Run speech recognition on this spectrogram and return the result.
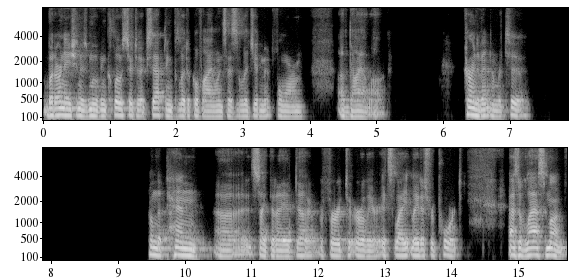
but our nation is moving closer to accepting political violence as a legitimate form of dialogue. Current event number two. From the PEN uh, site that I had uh, referred to earlier, its late, latest report. As of last month,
